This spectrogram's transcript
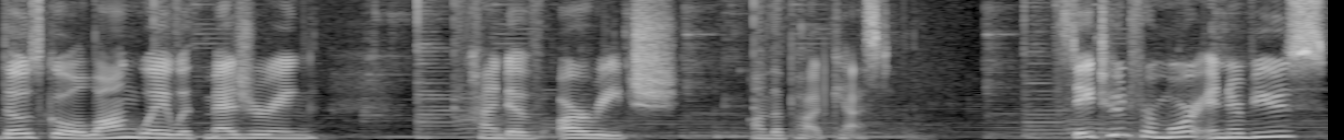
those go a long way with measuring kind of our reach on the podcast. Stay tuned for more interviews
